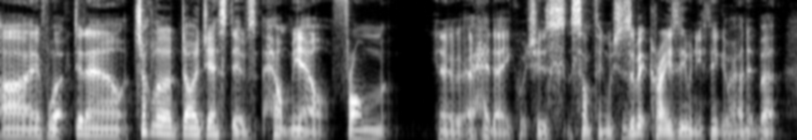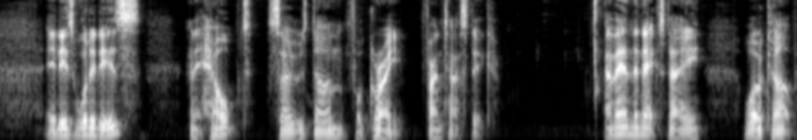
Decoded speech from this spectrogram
I've worked it out. Chocolate digestives help me out from, you know, a headache, which is something which is a bit crazy when you think about it, but it is what it is. And it helped. So it was done for great. Fantastic. And then the next day, Woke up.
